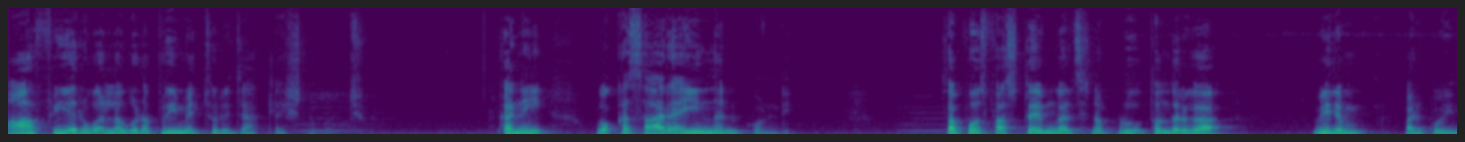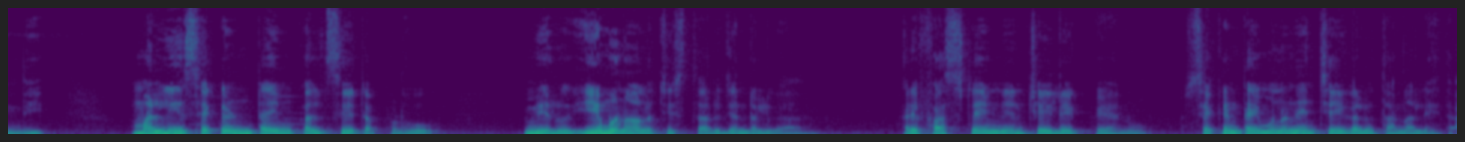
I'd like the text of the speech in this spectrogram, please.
ఆ ఫియర్ వల్ల కూడా ప్రీమెచ్యూర్ ఎజాక్యులేషన్ అవ్వచ్చు. కానీ ఒకసారి అయిందనుకోండి సపోజ్ ఫస్ట్ టైం కలిసినప్పుడు తొందరగా వీర్యం పడిపోయింది. మళ్ళీ సెకండ్ టైం కలిసేటప్పుడు మీరు ఏమని ఆలోచిస్తారు జనరల్గా? అరే ఫస్ట్ టైం నేను చేయలేకపోయాను. సెకండ్ టైం అన్నా నేను చేయగలుగుతానా లేదా?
